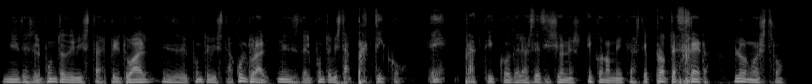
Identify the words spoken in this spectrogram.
ni desde el punto de vista espiritual, ni desde el punto de vista cultural, ni desde el punto de vista práctico, eh, práctico de las decisiones económicas, de proteger lo nuestro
